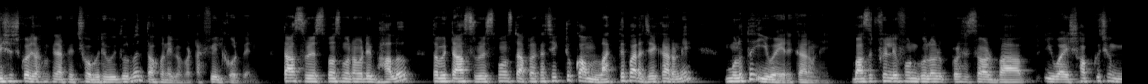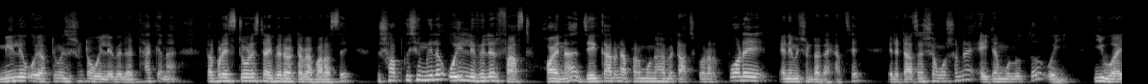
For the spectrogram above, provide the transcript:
বিশেষ করে যখন আপনি ছবি টবি তুলবেন, তখন এই ব্যাপারটা ফিল করবেন। টাচ রেসপন্স মোটামুটি ভালো, তবে টাচ রেসপন্সটা আপনার কাছে একটু কম লাগতে পারে যে কারণে, মূলত ইউআই এর কারণে। বাজেট ফ্রেন্ডলি ফোনগুলোর প্রসেসর বা ইউআই সব কিছু মিলে ওই অপটিমাইজেশনটা ওই লেভেলের থাকে না। তারপরে স্টোরেজ টাইপেরও একটা ব্যাপার আছে। তো সব কিছু মিলে ওই লেভেলের ফাস্ট হয় না, যে কারণে আপনার মনে হবে টাচ করার পরে অ্যানিমেশনটা দেখাচ্ছে। এটা টাচের সমস্যা না এটা মূলত ওই ইউআই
